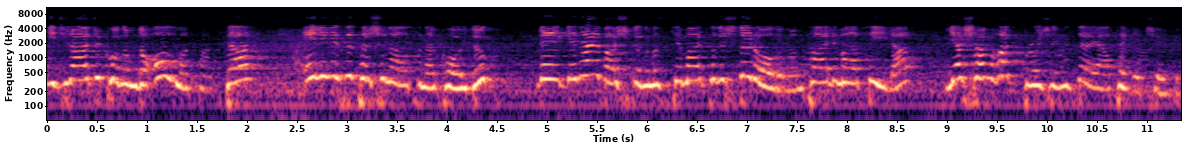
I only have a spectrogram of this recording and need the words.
icracı konumda olmasak da elimizi taşın altına koyduk ve Genel Başkanımız Kemal Kılıçdaroğlu'nun talimatıyla Yaşam Hak projemizi hayata geçirdik.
